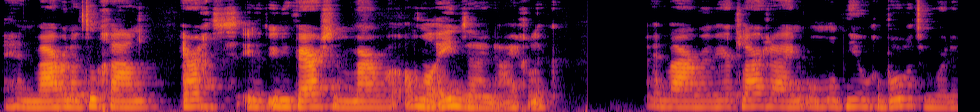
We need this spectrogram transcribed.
En waar we naartoe gaan, ergens in het universum waar we allemaal één zijn eigenlijk. En waar we weer klaar zijn om opnieuw geboren te worden.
